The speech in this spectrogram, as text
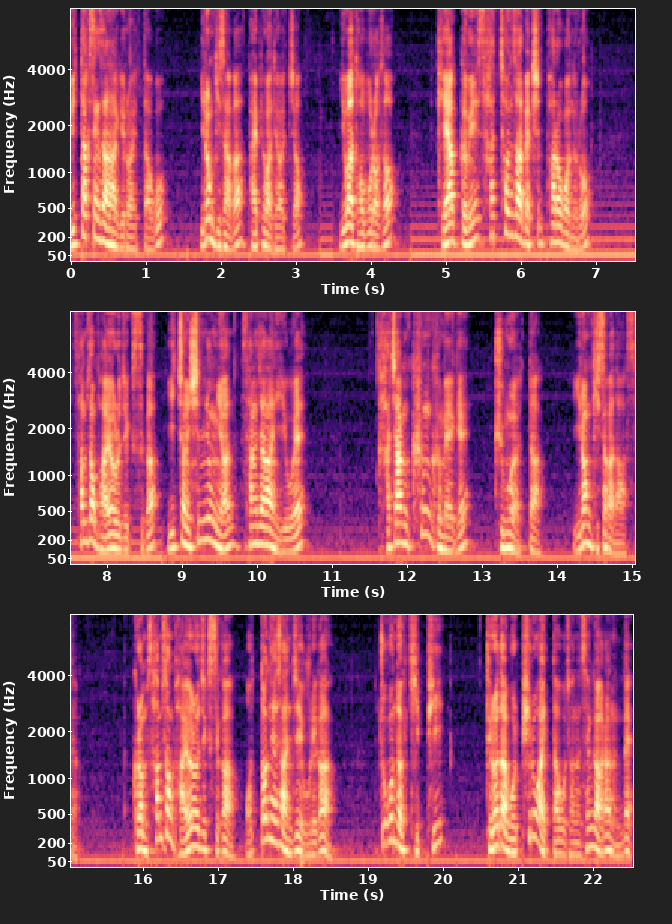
위탁 생산하기로 했다고 이런 기사가 발표가 되었죠. 이와 더불어서 계약금이 4,418억 원으로 삼성 바이오로직스가 2016년 상장한 이후에 가장 큰 금액의 규모였다. 이런 기사가 나왔어요. 그럼 삼성 바이오로직스가 어떤 회사인지 우리가 조금 더 깊이 들여다볼 필요가 있다고 저는 생각을 하는데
